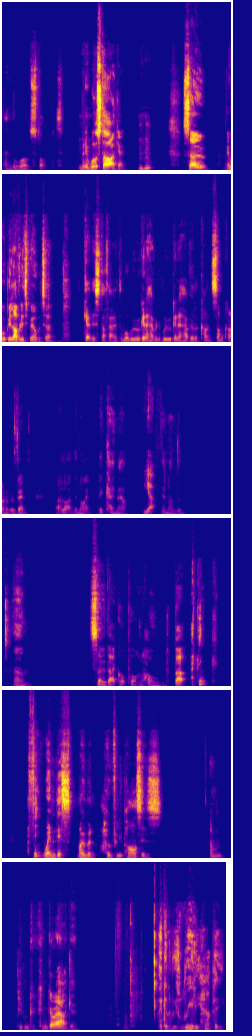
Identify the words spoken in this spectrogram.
and the world stopped, but it will start again. Mm-hmm. So it would be lovely to be able to get this stuff out into the world. We were going to have we were going to have a kind some kind of event uh, like the night it came out Yeah. in London. Um, so that got put on hold. But I think, I think when this moment hopefully passes, and people can, can go out again, they're going to be really happy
